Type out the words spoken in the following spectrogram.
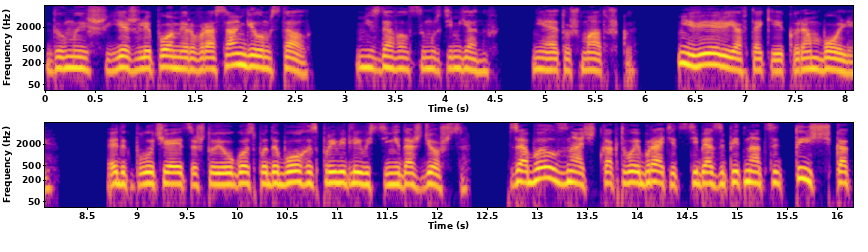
Думаешь, ежели помер, в раз ангелом стал? Не сдавался Мартемьянов. Нет уж, матушка, не верю я в такие карамболи. Эдак получается, что и у Господа Бога справедливости не дождешься. Забыл, значит, как твой братец тебя за пятнадцать тысяч, как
